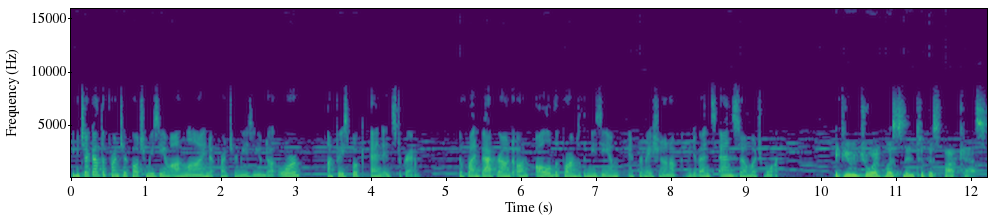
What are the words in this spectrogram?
You can check out the Frontier Culture Museum online at frontiermuseum.org, on Facebook and Instagram. You'll find background on all of the farms of the museum, information on upcoming events, and so much more. If you enjoyed listening to this podcast,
